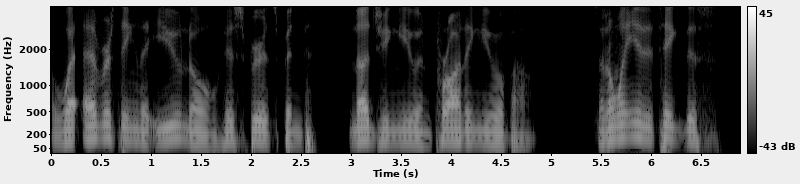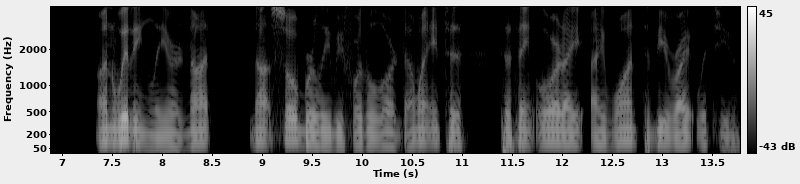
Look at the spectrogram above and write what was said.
of whatever thing that you know His Spirit's been nudging you and prodding you about. So I don't want you to take this unwittingly or not not soberly before the Lord. I want you to to think, Lord, I, I want to be right with you.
